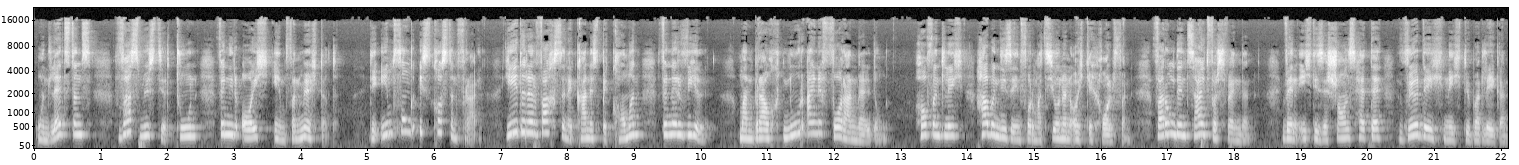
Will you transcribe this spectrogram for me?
Und letztens, was müsst ihr tun, wenn ihr euch impfen möchtet? Die Impfung ist kostenfrei. Jeder Erwachsene kann es bekommen, wenn er will. Man braucht nur eine Voranmeldung. Hoffentlich haben diese Informationen euch geholfen. Warum denn Zeit verschwenden? Wenn ich diese Chance hätte, würde ich nicht überlegen.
